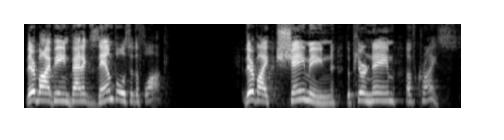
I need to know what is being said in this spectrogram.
thereby being bad examples to the flock, thereby shaming the pure name of Christ.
